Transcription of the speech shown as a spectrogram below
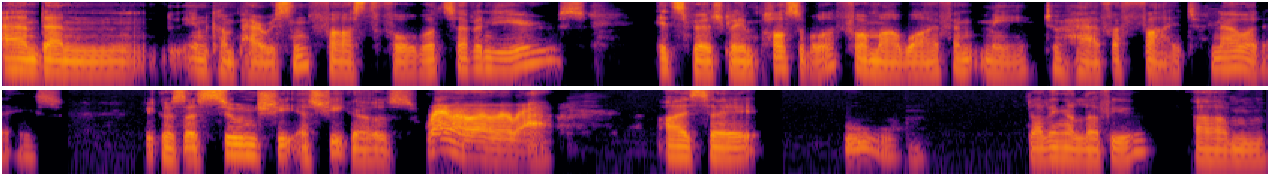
And then, in comparison, fast forward seven years, it's virtually impossible for my wife and me to have a fight nowadays, because as soon she as she goes, I say, Ooh, darling, I love you. Um,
